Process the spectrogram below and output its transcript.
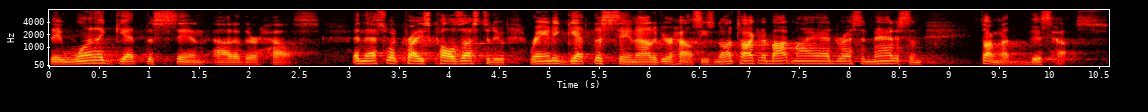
They want to get the sin out of their house. And that's what Christ calls us to do. Randy, get the sin out of your house. He's not talking about my address in Madison, he's talking about this house.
